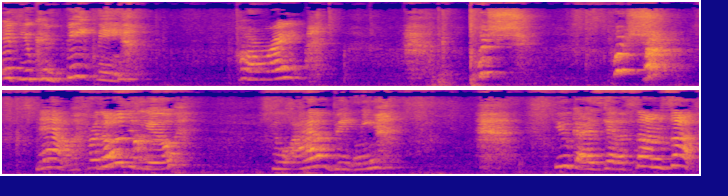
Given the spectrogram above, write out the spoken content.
if you can beat me. All right. Push, push. Now, for those of you who have beaten me, you guys get a thumbs up.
